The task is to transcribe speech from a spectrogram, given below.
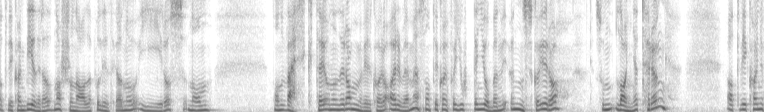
at vi kan bidra til at nasjonale politikere nå gir oss noen noen verktøy og noen rammevilkår å arbeide med, sånn at vi kan få gjort den jobben vi ønsker å gjøre, som landet trenger. At vi kan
